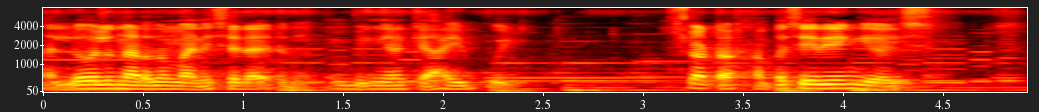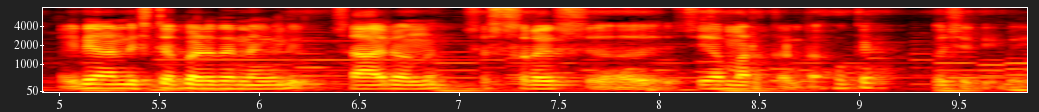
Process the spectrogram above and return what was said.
നല്ലപോലെ നടന്ന മനുഷ്യരായിരുന്നു. ഇങ്ങനെയൊക്കെ ആയിപ്പോയി. കേട്ടോ. അപ്പോൾ ശരിയെങ്കിൽ കഴിച്ച് വീഡിയോ കണ്ട് ഇഷ്ടപ്പെടുന്നുണ്ടെങ്കിൽ സാരമൊന്ന് ശുശ്രൂഷ ചെയ്യാൻ മറക്കണ്ട. ഓക്കെ അപ്പോൾ ശരി ബൈ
